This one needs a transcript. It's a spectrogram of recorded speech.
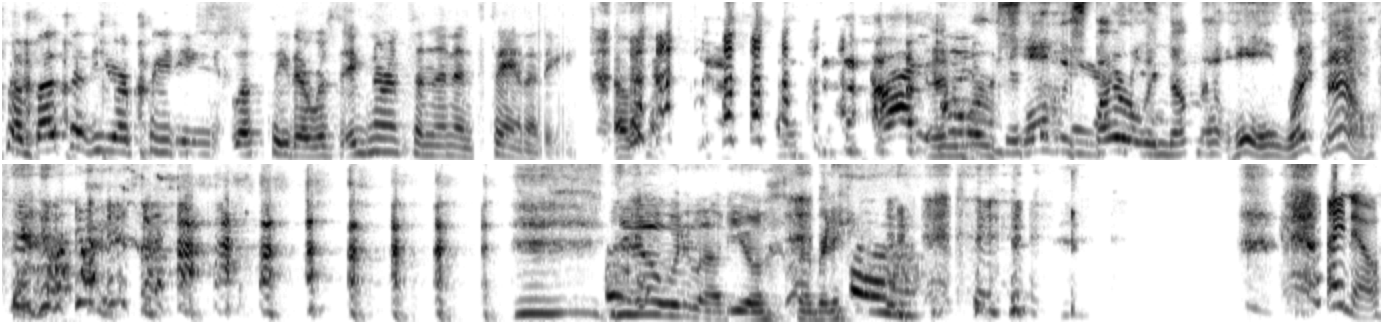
So both of you are pleading. Let's see. There was ignorance and then insanity. Okay. I, And I we're slowly spiraling down that hole right now. you know we love you, Liberty. I know.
